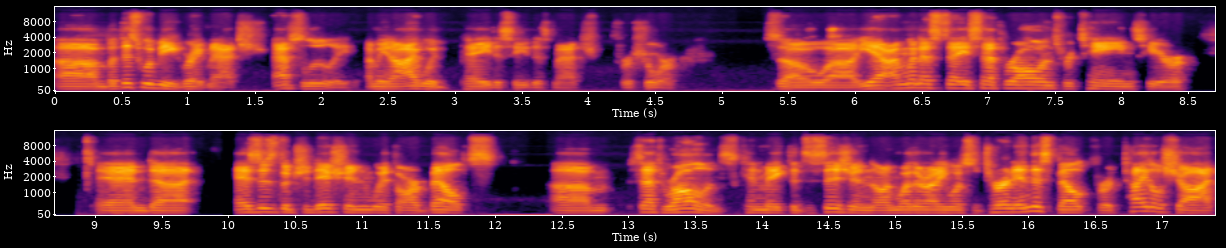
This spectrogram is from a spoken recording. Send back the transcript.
Um, but this would be a great match. Absolutely. I mean, I would pay to see this match for sure. So, uh, yeah, I'm going to say Seth Rollins retains here. And uh, as is the tradition with our belts, um, Seth Rollins can make the decision on whether or not he wants to turn in this belt for a title shot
